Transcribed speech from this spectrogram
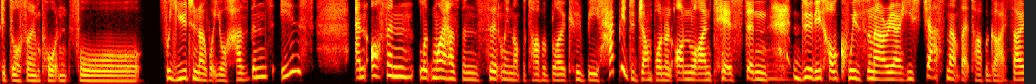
it's also important for for you to know what your husband's is. And often, look, my husband's certainly not the type of bloke who'd be happy to jump on an online test and mm. do this whole quiz scenario. He's just not that type of guy. So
